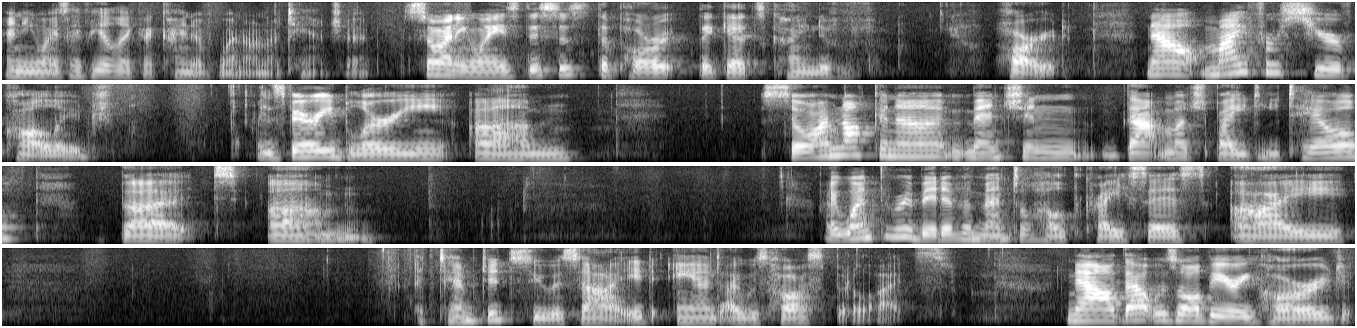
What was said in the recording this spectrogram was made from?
anyways, I feel like I kind of went on a tangent. So, anyways, this is the part that gets kind of hard. Now, my first year of college is very blurry. Um, so, I'm not going to mention that much by detail, but um, I went through a bit of a mental health crisis. I attempted suicide and I was hospitalized. Now, that was all very hard.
